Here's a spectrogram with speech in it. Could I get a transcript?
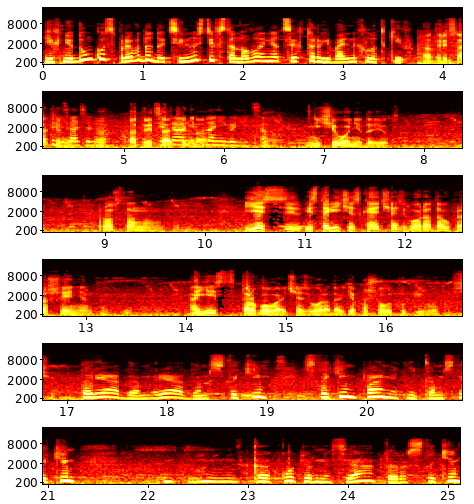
їхню думку з приводу доцільності встановлення цих торгівельних лотків. Отрицательно. Отрицательно. А, Отрицательно. Это никуда не годится. Ничего не дает. Просто, ну, есть историческая часть города, украшения, а есть торговая часть города, где пошел и купил, вот и все. то рядом, рядом с таким, с таким памятником, с таким, как оперный театр, с таким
